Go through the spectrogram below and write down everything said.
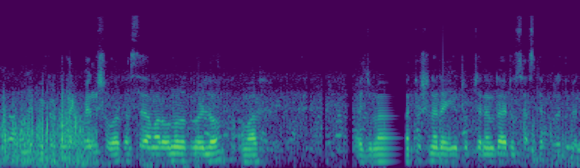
যারা আমার এই ভিডিওটা দেখবেন সবার কাছে আমার অনুরোধ রইল, আমার এই জন্য ফ্যাশনের ইউটিউব চ্যানেলটা একটু সাবস্ক্রাইব করে দিবেন।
